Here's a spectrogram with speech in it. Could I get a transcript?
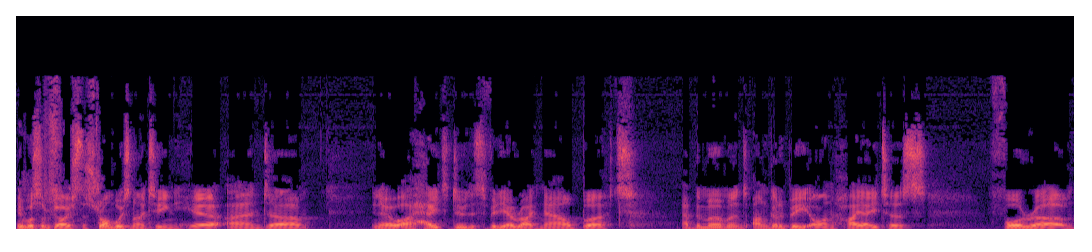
Hey, what's up guys, the StrongBoyz19 here, and um, you know, I hate to do this video right now, but at the moment I'm going to be on hiatus for, um,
